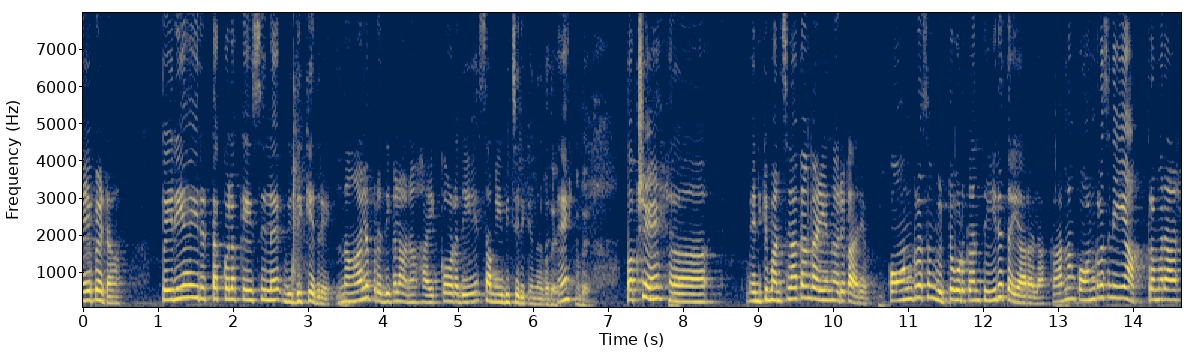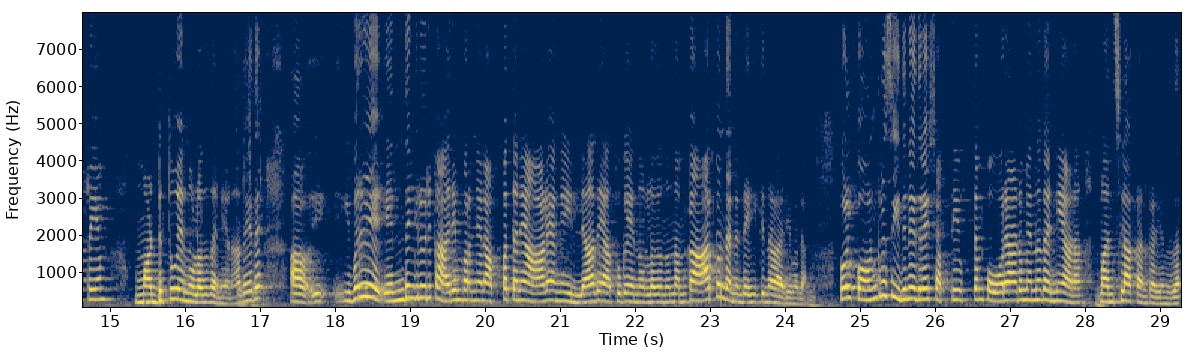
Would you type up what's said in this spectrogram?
അയ്യപ്പേട്ടാ പെരിയ ഇരട്ടക്കൊല കേസിലെ വിധിക്കെതിരെ നാല് പ്രതികളാണ് ഹൈക്കോടതിയെ സമീപിച്ചിരിക്കുന്നത്. പക്ഷേ എനിക്ക് മനസ്സിലാക്കാൻ കഴിയുന്ന ഒരു കാര്യം. കോൺഗ്രസും വിട്ടുകൊടുക്കാൻ തീരെ തയ്യാറല്ല. കാരണം കോൺഗ്രസിന് ഈ അക്രമ രാഷ്ട്രീയം മടുത്തു എന്നുള്ളത് തന്നെയാണ്. അതായത് ഇവർ എന്തെങ്കിലും ഒരു കാര്യം പറഞ്ഞാൽ അപ്പം തന്നെ ആളെ അങ്ങ് ഇല്ലാതെയാക്കുക എന്നുള്ളതൊന്നും നമുക്ക് ആർക്കും തന്നെ ദഹിക്കുന്ന കാര്യമല്ല. അപ്പോൾ കോൺഗ്രസ് ഇതിനെതിരെ ശക്തിയുക്തം പോരാടുമെന്ന് തന്നെയാണ് മനസ്സിലാക്കാൻ കഴിയുന്നത്.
